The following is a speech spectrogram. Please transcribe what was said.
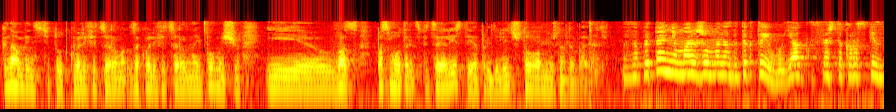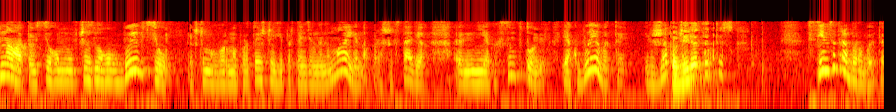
к нам в институт квалифицирован- за квалифицированной помощью, и э, вас посмотрит специалист и определит, что вам нужно добавить. Запитання майже у мене з детективу. Як все ж таки розпізнати ось цього мовчазного вбивцю, якщо ми говоримо про те, що гіпертензії не немає на перших стадіях е, ніяких симптомів, як виявити і вже почати Поміряти лікувати? тиск. Всім це треба робити.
